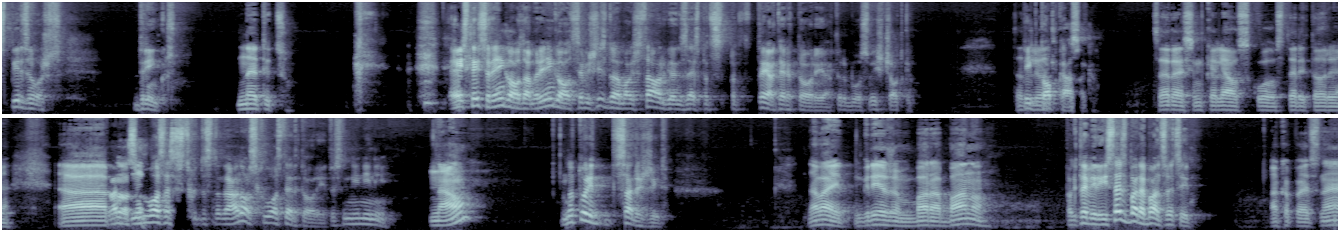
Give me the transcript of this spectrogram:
spirzošus drinkus. Neticu. Es ticu Ringoldam. Ringolds, ja viņš izdomās, tā organizēs pat, pat tajā teritorijā. Tur būs viss čotka. Tik top, kā saka. Cerēsim, ka ļaus skolas teritorijā. Uh, tā nav skolas, nu, tas, tas nav skolas teritorija. Tas nī, nī, nī. Nav? Nu, tur ir sarežģīti. Davai, griežam barabanu. Pagaid, tev ir īstais barabans, vecīt? A, kāpēc ne?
